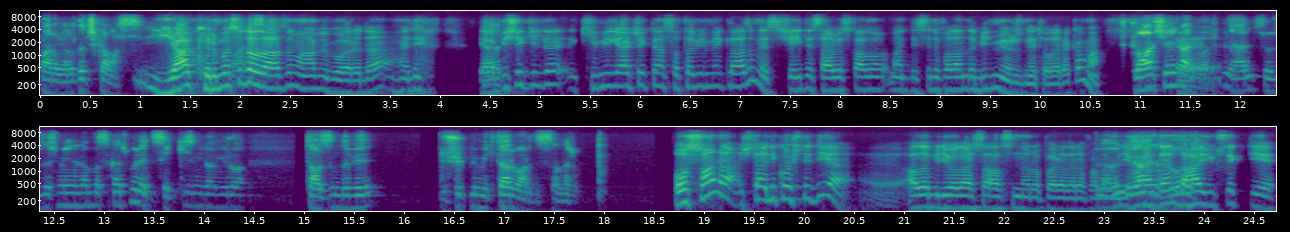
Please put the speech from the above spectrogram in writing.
paralara da çıkamaz. Ya kırması da Maalesef. lazım abi bu arada. Hani ya Evet. bir şekilde kimi gerçekten satabilmek lazım da şeyde serbest kalma maddesini falan da bilmiyoruz net olarak ama Şu an şey galiba Ee, her sözleşme yenilenmesi kaç paraydı? 8 milyon euro tarzında bir düşük bir miktar vardı sanırım. o sonra işte Ali Koç dedi ya e, alabiliyorlarsa alsınlar o paralara falan Öyle diye. O yani, yüzden doğru. daha yüksek diye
